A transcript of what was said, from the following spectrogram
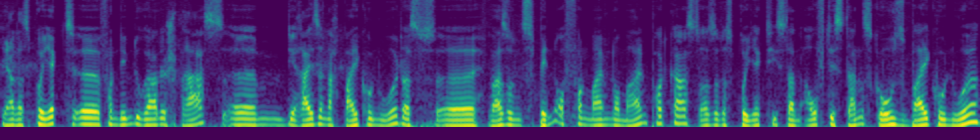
Ja, das Projekt, äh, von dem du gerade sprachst, ähm, die Reise nach Baikonur, das äh, war so ein Spin-off von meinem normalen Podcast. Also das Projekt hieß dann Auf Distanz Goes Baikonur.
